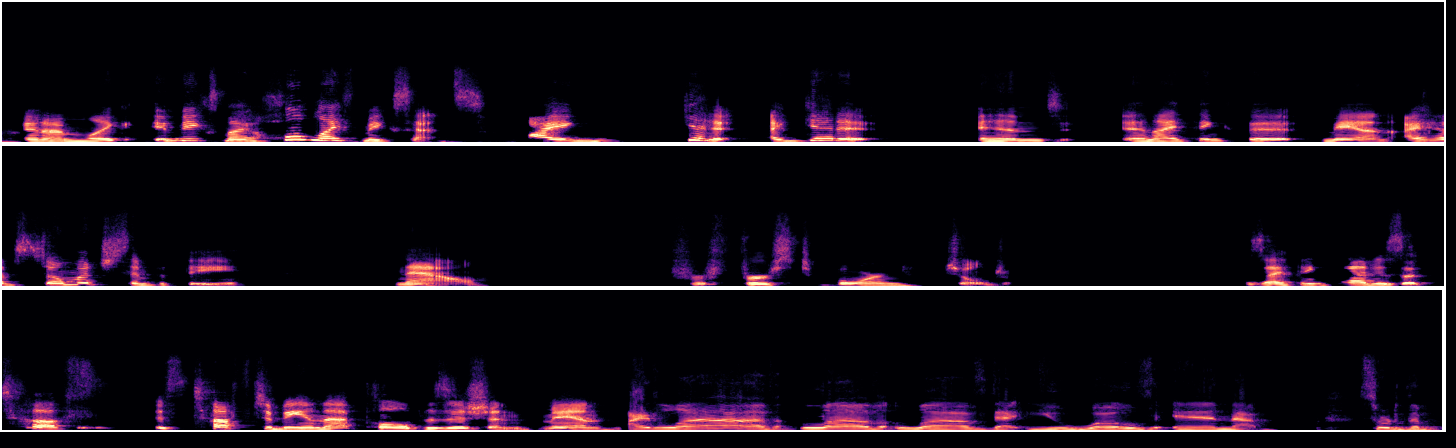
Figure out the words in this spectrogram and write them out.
and I'm like, it makes my whole life make sense. I get it. I get it. And and I think that man, I have so much sympathy now for firstborn children. Because I think that is a tough, it's tough to be in that pole position, man. I love, love, love that you wove in that sort of the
